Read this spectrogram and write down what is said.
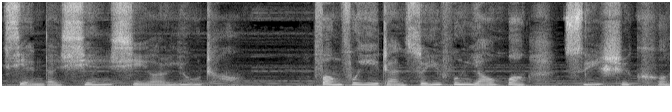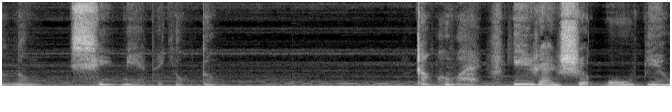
显得纤细而悠长，仿佛一盏随风摇晃、随时可能熄灭的油灯。帐篷外依然是无边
